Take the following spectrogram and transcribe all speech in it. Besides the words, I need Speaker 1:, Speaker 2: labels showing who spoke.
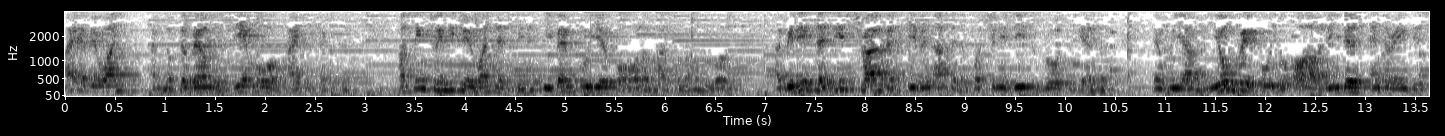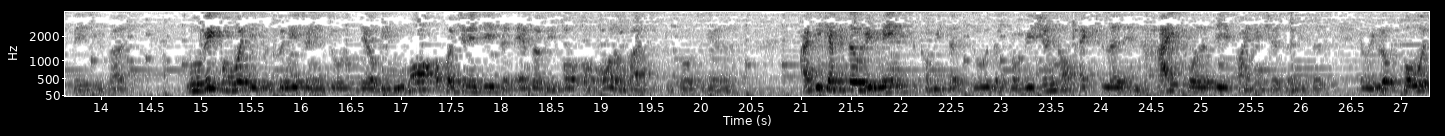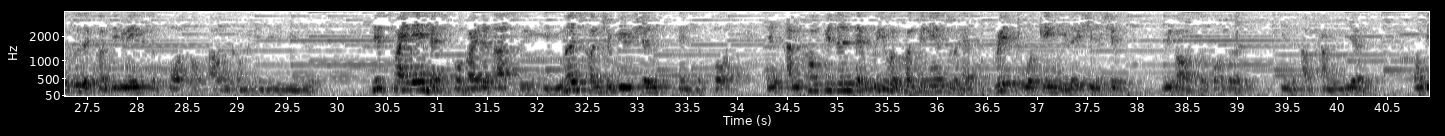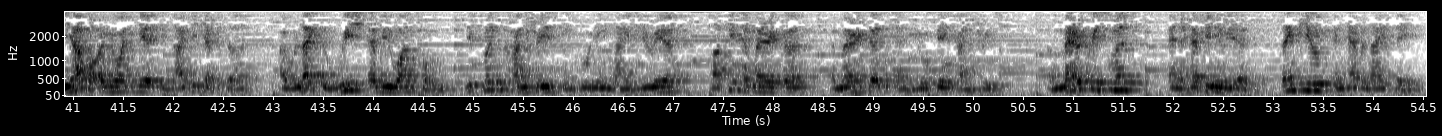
Speaker 1: Hi everyone, I'm Dr. Bell, the CMO of IP Capital. Passing 2021 has been an eventful year for all of us around the world. I believe that this trial has given us an opportunity to grow together, and we are beyond grateful to all our leaders entering this space with us. Moving forward into 2022, there will be more opportunities than ever before for all of us to grow together. IP Capital remains committed to the provision of excellent and high quality financial services and we look forward to the continuing support of our community leaders. This pioneer has provided us with immense contributions and support and I'm confident that we will continue to have a great working relationship with our supporters in the upcoming year. On behalf of everyone here in IP Capital, I would like to wish everyone from different countries including Nigeria, Latin America, American and European countries a Merry Christmas and a Happy New Year. Thank you and have a nice day.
